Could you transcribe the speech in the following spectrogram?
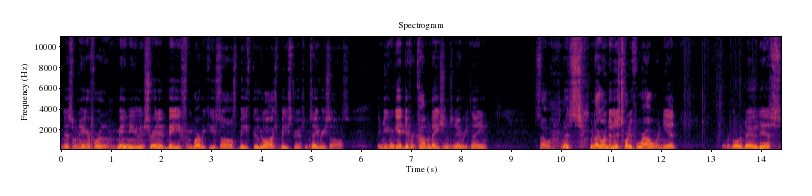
This one here for the menu, shredded beef and barbecue sauce, beef goulash, beef strips, and savory sauce. And you can get different combinations and everything. So let's, we're not going to do this 24 hour one yet. But we're going to do this,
